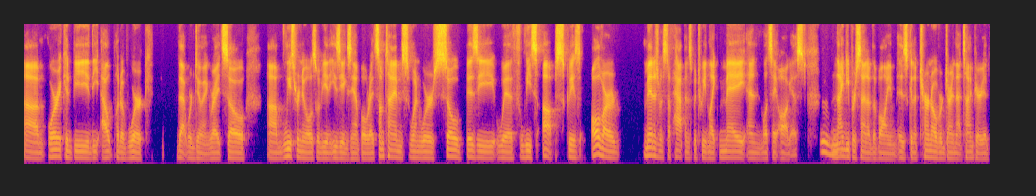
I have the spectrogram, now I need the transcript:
um, or it could be the output of work that we're doing, right? So um, lease renewals would be an easy example, right? Sometimes when we're so busy with lease ups, because all of our management stuff happens between like May and let's say August. Mm-hmm. 90% of the volume is going to turn over during that time period.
